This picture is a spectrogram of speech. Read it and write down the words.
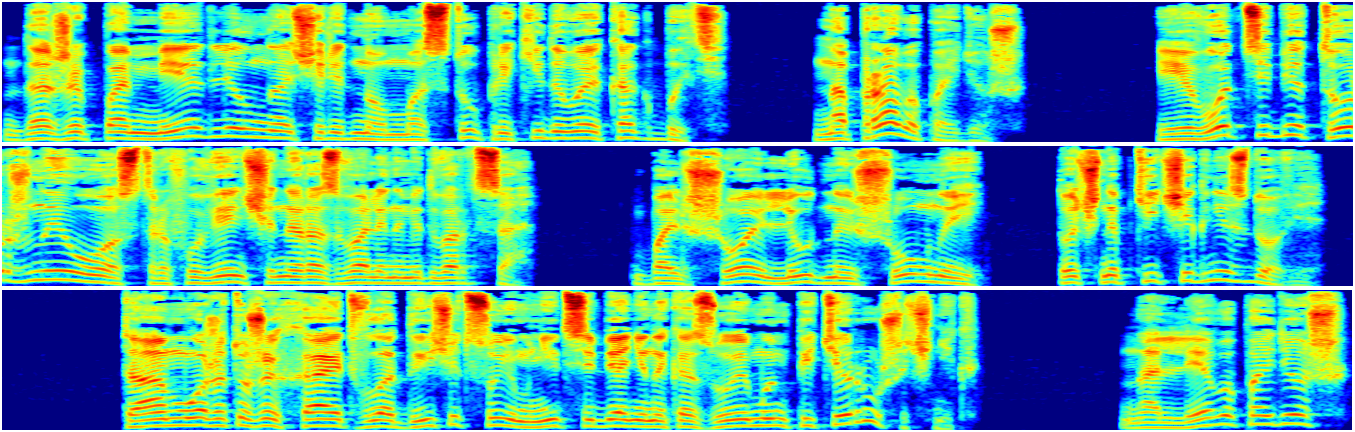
Даже помедлил на очередном мосту, прикидывая, как быть. Направо пойдешь? И вот тебе торжный остров, увенчанный развалинами дворца. Большой, людный, шумный, точно птичье гнездовье. Там, может, уже хает владычицу и мнит себя ненаказуемым пятерушечник. Налево пойдешь,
